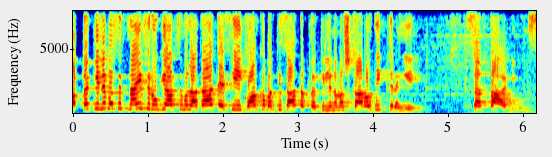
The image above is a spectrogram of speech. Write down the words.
अब तक के लिए बस इतना ही फिर होगी आपसे मुलाकात ऐसी एक और खबर के साथ अब तक के लिए नमस्कार और देखते रहिए सरदार न्यूज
